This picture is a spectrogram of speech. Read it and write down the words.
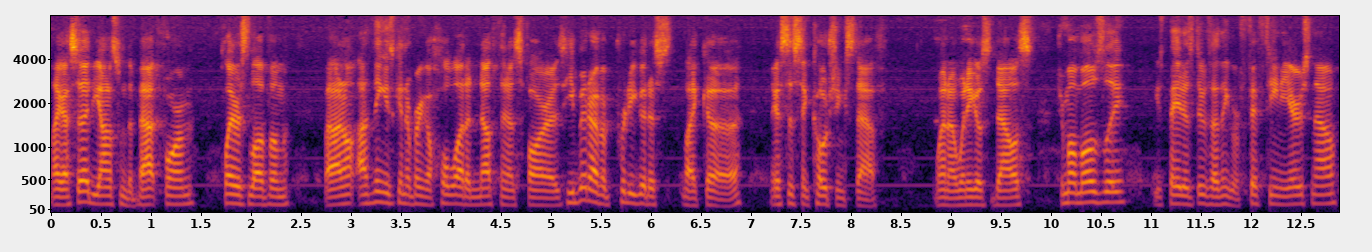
Like I said, Giannis from the bat for him. Players love him, but I don't. I think he's going to bring a whole lot of nothing as far as he better have a pretty good like uh, assistant coaching staff when uh, when he goes to Dallas. Jamahl Mosley, he's paid his dues. I think for 15 years now.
